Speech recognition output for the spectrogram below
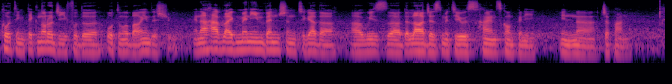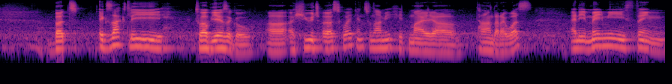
coating technology for the automobile industry. And I have like many inventions together uh, with uh, the largest materials science company in uh, Japan. But exactly 12 years ago, uh, a huge earthquake and tsunami hit my uh, town that I was, and it made me think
